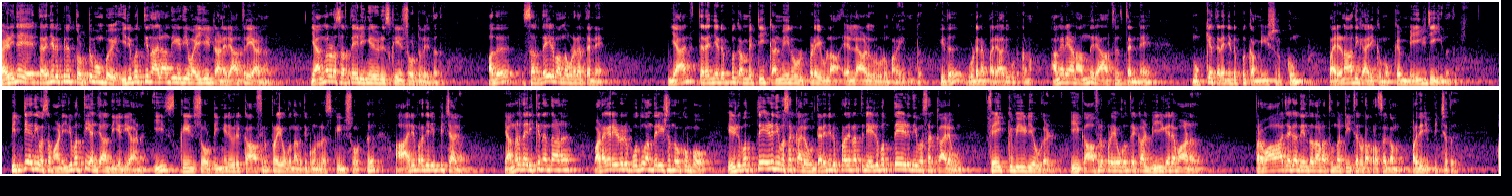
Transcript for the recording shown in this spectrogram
കഴിഞ്ഞ തെരഞ്ഞെടുപ്പിന് തൊട്ട് മുമ്പ് ഇരുപത്തിനാലാം തീയതി വൈകിട്ടാണ് രാത്രിയാണ് ഞങ്ങളുടെ ശ്രദ്ധയിൽ ഇങ്ങനെ ഒരു സ്ക്രീൻഷോട്ട് വരുന്നത്. അത് ശ്രദ്ധയിൽ വന്ന ഉടനെ തന്നെ ഞാൻ തെരഞ്ഞെടുപ്പ് കമ്മിറ്റി കൺവീനർ ഉൾപ്പെടെയുള്ള എല്ലാ ആളുകളോടും പറയുന്നുണ്ട്. ഇത് ഉടനെ പരാതി കൊടുക്കണം. അങ്ങനെയാണ് അന്ന് രാത്രി തന്നെ മുഖ്യ തെരഞ്ഞെടുപ്പ് കമ്മീഷണർക്കും വരണാധികാരിക്കുമൊക്കെ മെയിൽ ചെയ്യുന്നത്. പിറ്റേ ദിവസമാണ് ഇരുപത്തിയഞ്ചാം തീയതിയാണ് ഈ സ്ക്രീൻഷോട്ട്. ഇങ്ങനെ ഒരു കാഫിർ പ്രയോഗം നടത്തിക്കൊണ്ടുള്ള സ്ക്രീൻഷോട്ട് ആര് പ്രചരിപ്പിച്ചാലും. ഞങ്ങൾ ധരിക്കുന്ന എന്താണ്? വടകരയുടെ ഒരു പൊതു അന്തരീക്ഷം നോക്കുമ്പോൾ എഴുപത്തേഴ് ദിവസക്കാലവും തെരഞ്ഞെടുപ്പ് പ്രചരണത്തിന്റെ എഴുപത്തേഴ് ദിവസക്കാലവും ഫേക്ക് വീഡിയോകൾ. ഈ കാഫിർ പ്രയോഗത്തെക്കാൾ ഭീകരമാണ് പ്രവാചക നിന്ദ നടത്തുന്ന ടീച്ചറുടെ പ്രസംഗം പ്രചരിപ്പിച്ചത്.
